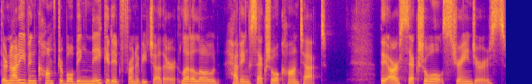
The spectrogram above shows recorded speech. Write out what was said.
they're not even comfortable being naked in front of each other, let alone having sexual contact. They are sexual strangers.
